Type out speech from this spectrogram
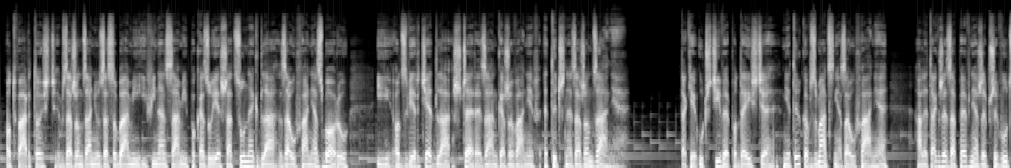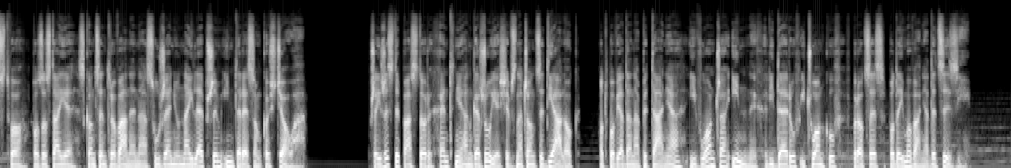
Otwartość w zarządzaniu zasobami i finansami pokazuje szacunek dla zaufania zboru i odzwierciedla szczere zaangażowanie w etyczne zarządzanie. Takie uczciwe podejście nie tylko wzmacnia zaufanie, ale także zapewnia, że przywództwo pozostaje skoncentrowane na służeniu najlepszym interesom Kościoła. Przejrzysty pastor chętnie angażuje się w znaczący dialog, odpowiada na pytania i włącza innych liderów i członków w proces podejmowania decyzji.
